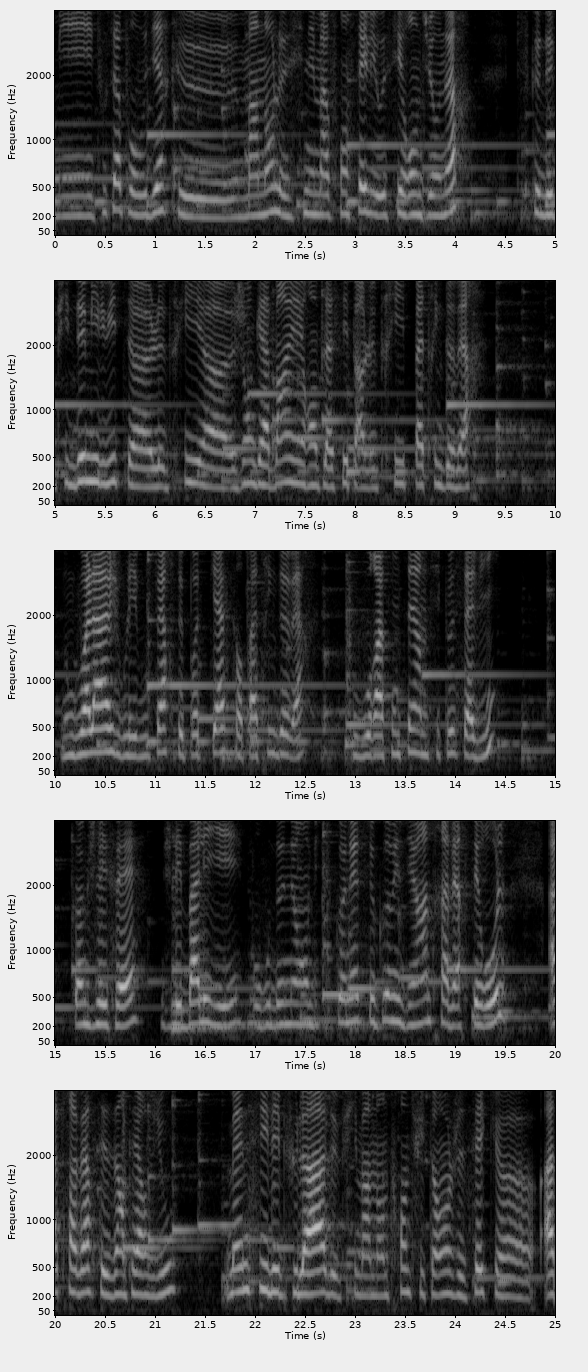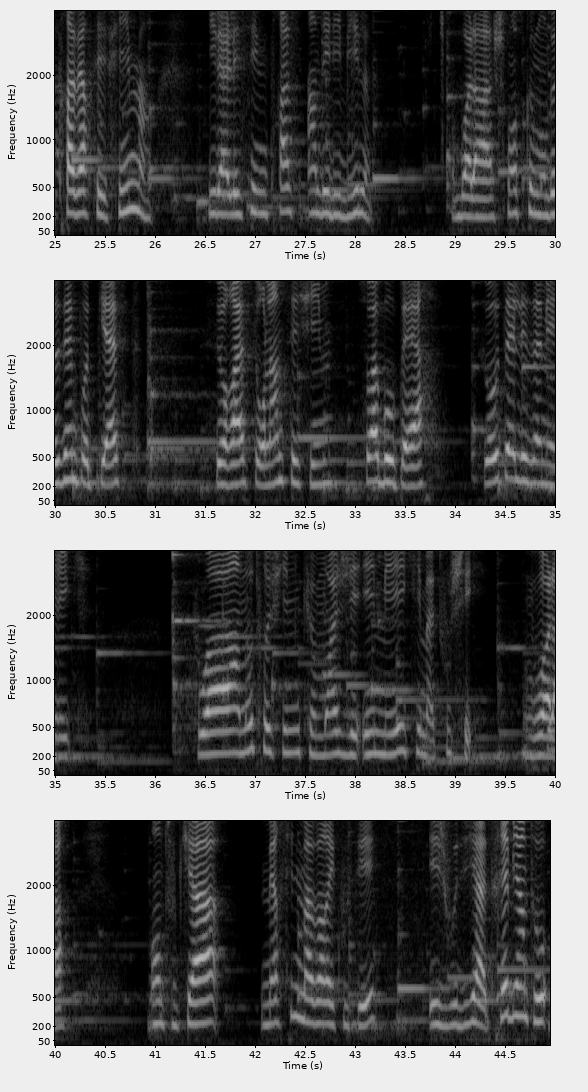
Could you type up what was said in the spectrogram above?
Mais tout ça pour vous dire que maintenant, le cinéma français lui est aussi rendu honneur puisque depuis 2008, euh, le prix Jean Gabin est remplacé par le prix Patrick Devers. Donc voilà, je voulais vous faire ce podcast sur Patrick Devers pour vous raconter un petit peu sa vie. Comme je l'ai fait, je l'ai balayé pour vous donner envie de connaître ce comédien à travers ses rôles, à travers ses interviews. Même s'il n'est plus là depuis maintenant 38 ans, je sais qu'à travers ses films, il a laissé une trace indélébile. Voilà, je pense que mon deuxième podcast sera sur l'un de ses films, soit Beau-Père, soit Hôtel des Amériques, soit un autre film que moi j'ai aimé et qui m'a touché. Voilà. En tout cas, merci de m'avoir écouté et je vous dis à très bientôt.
